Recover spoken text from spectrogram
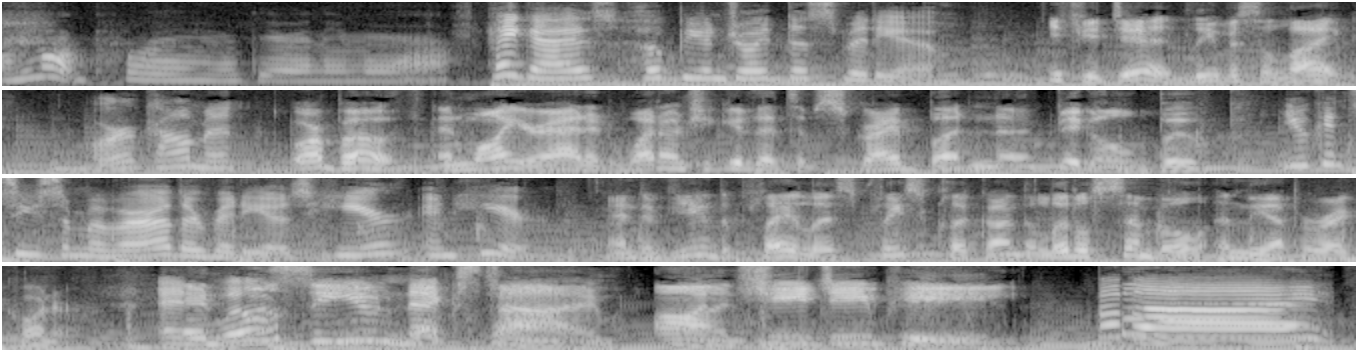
I'm not playing with you anymore. Hey guys, hope you enjoyed this video. If you did, leave us a like Or a comment. or both. And while you're at it, why don't you give that subscribe button a big old boop? You can see some of our other videos here and here. And to view the playlist, please click on the little symbol in the upper right corner. And, we'll, see you next time on GGP. Bye bye!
